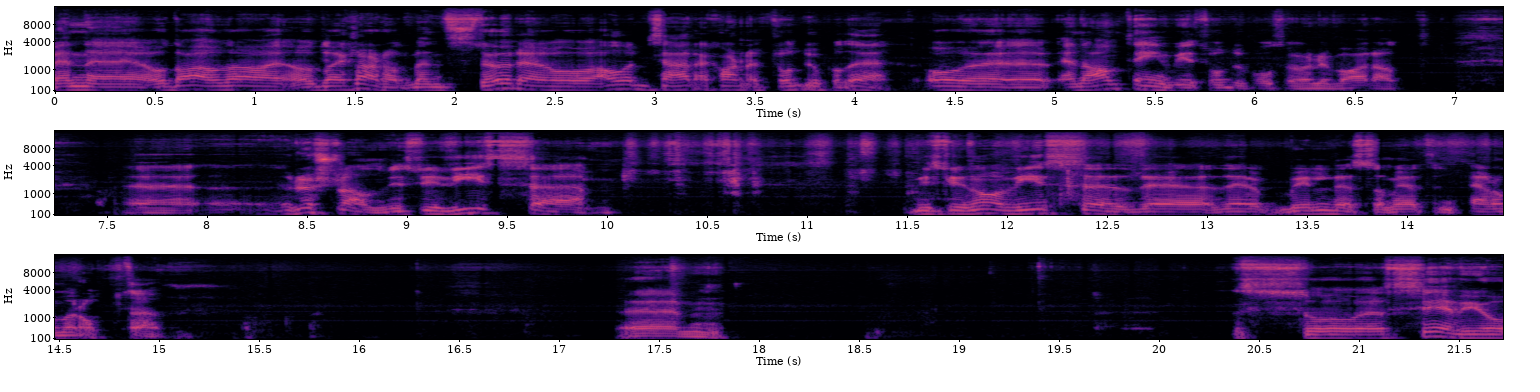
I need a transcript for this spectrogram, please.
Men, og, da, og, da, og da er klart at men Støre og alle disse her karene trodde jo på det. Og en annen ting vi trodde på selvfølgelig var at Russland, hvis vi viser hvis vi nå viser det, det bildet som heter, er nummer åtte um, så ser vi jo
